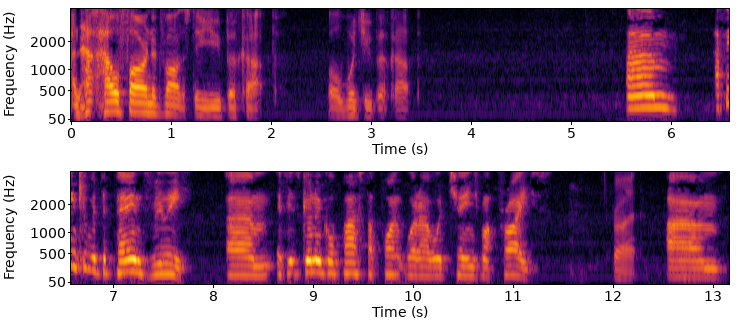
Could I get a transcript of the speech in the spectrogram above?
And how, how far in advance do you book up, or would you book up? Um, I think it would depend really. Um, if it's going to go past a point where I would change my price, Right. um,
